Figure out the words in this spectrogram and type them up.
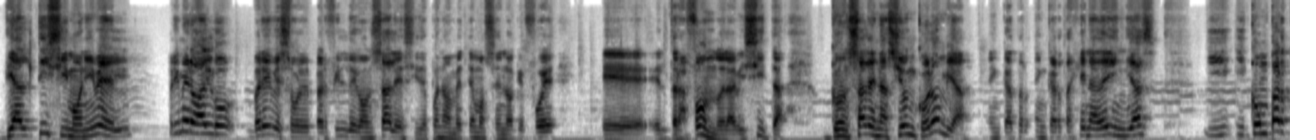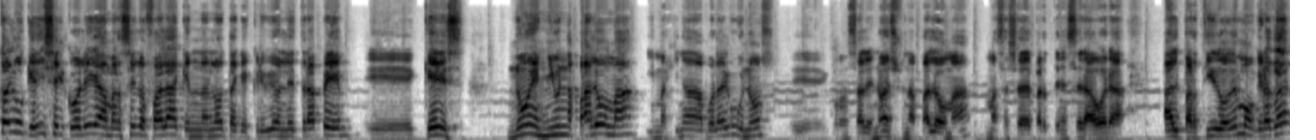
de altísimo nivel. Primero algo breve sobre el perfil de González y después nos metemos en lo que fue eh, el trasfondo de la visita. González nació en Colombia, en, Cartagena de Indias, y, comparto algo que dice el colega Marcelo Falac en una nota que escribió en letra P, eh, que es, no es ni una paloma, imaginada por algunos, eh, González no es una paloma, más allá de pertenecer ahora al Partido Demócrata,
